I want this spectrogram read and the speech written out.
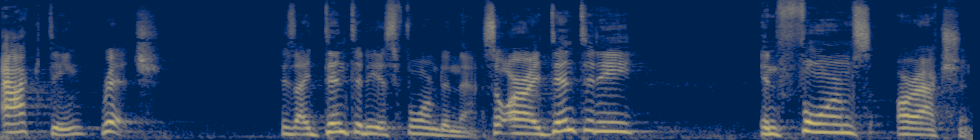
acting rich. His identity is formed in that. So our identity informs our action.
